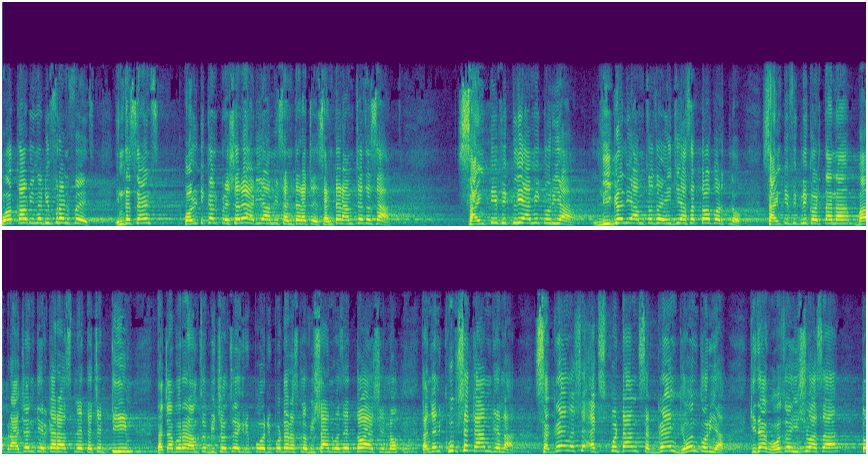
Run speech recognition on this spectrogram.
work out in a different phase in the sense political प्रेशरय हाडया आमी सेंटराचेर सेंटर आमचेच आसा सायंटिफिकली आमी करुया. लिगली आमचो जो एजी आसा तो करतलो. सायंटिफिकली करतना बाब राजन केरकार आसले त्याचे टीम ताच्या बरोबर आमचो बिचोलचो एक रिपो रिपोर्टर आसलो विशान वजे तो आशिल्लो तांच्यांनी खुबशें काम केलां. सगळ्यांक अशें एक्सपर्टांक सगळ्यांक घेवन करुया. कित्याक हो जो इशू आसा तो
